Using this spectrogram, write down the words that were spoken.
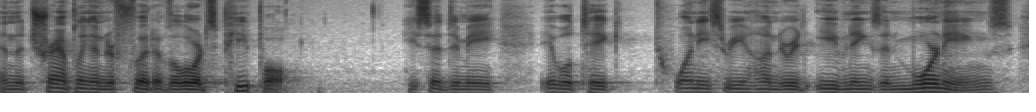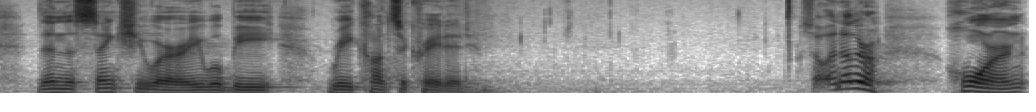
and the trampling underfoot of the Lord's people. He said to me, It will take 2,300 evenings and mornings, then the sanctuary will be reconsecrated. So, another horn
